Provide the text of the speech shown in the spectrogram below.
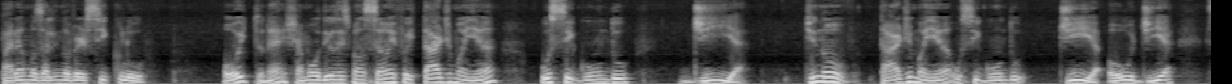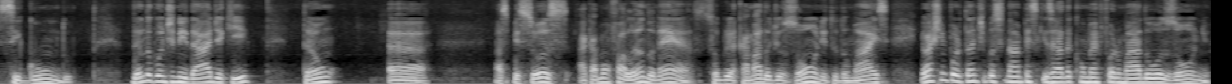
paramos ali no versículo 8, né? Chamou Deus a expansão e foi tarde de manhã o segundo dia. De novo, tarde de manhã o segundo dia, ou o dia segundo. Dando continuidade aqui, então, uh, as pessoas acabam falando né, sobre a camada de ozônio e tudo mais. Eu acho importante você dar uma pesquisada como é formado o ozônio.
